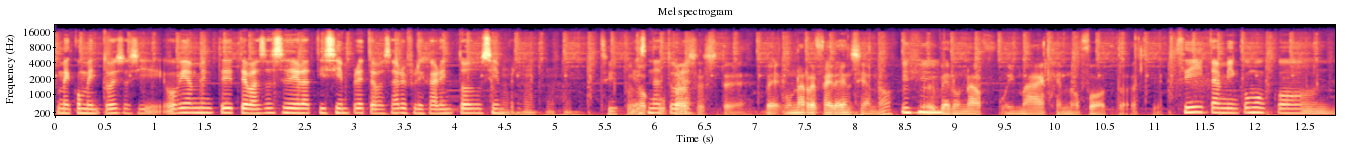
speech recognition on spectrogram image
me comentó eso, así, obviamente te vas a hacer a ti siempre, te vas a reflejar en todo siempre. Ujú, ujú. Sí, pues Es natural. ocupas este, una referencia, ¿no? Ujú. Ver una imagen o foto. Así. Sí, también como con...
